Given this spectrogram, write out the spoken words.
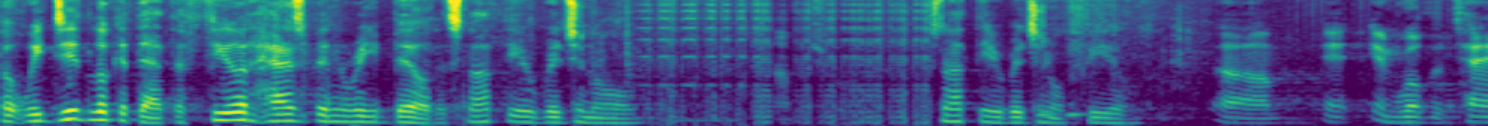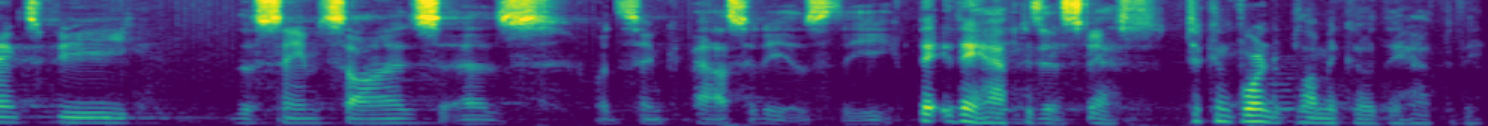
But we did look at that. The field has been rebuilt. It's not the original, it's not the original field. Um, And and will the tanks be the same size as, or the same capacity as the, They, they have to be, yes. To conform to plumbing code, they have to be.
